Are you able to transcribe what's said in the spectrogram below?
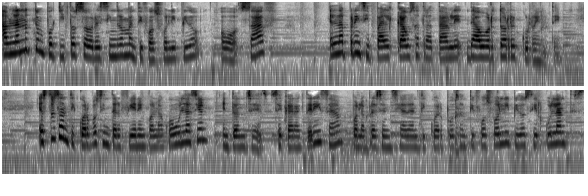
Hablándote un poquito sobre síndrome antifosfolípido o SAF, es la principal causa tratable de aborto recurrente. Estos anticuerpos interfieren con la coagulación, entonces se caracteriza por la presencia de anticuerpos antifosfolípidos circulantes.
